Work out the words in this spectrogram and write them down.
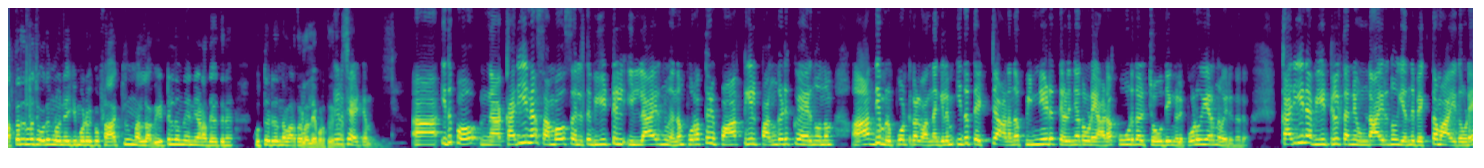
അത്തരത്തിലുള്ള ചോദ്യങ്ങൾ ഉന്നയിക്കുമ്പോഴും ഇപ്പൊ ഫ്ലാറ്റിൽ നിന്നല്ല വീട്ടിൽ നിന്ന് തന്നെയാണ് അദ്ദേഹത്തിന് കുത്തേറ്റതെന്ന വാർത്തകളല്ലേ പുറത്തു തീർച്ചയായിട്ടും. ഇതിപ്പോ കരീന സംഭവ സ്ഥലത്ത് വീട്ടിൽ ഇല്ലായിരുന്നു എന്നും പുറത്തൊരു പാർട്ടിയിൽ പങ്കെടുക്കുകയായിരുന്നു എന്നും ആദ്യം റിപ്പോർട്ടുകൾ വന്നെങ്കിലും ഇത് തെറ്റാണെന്ന് പിന്നീട് തെളിഞ്ഞതോടെയാണ് കൂടുതൽ ചോദ്യങ്ങൾ ഇപ്പോൾ ഉയർന്നു വരുന്നത്. കരീന വീട്ടിൽ തന്നെ ഉണ്ടായിരുന്നു എന്ന് വ്യക്തമായതോടെ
